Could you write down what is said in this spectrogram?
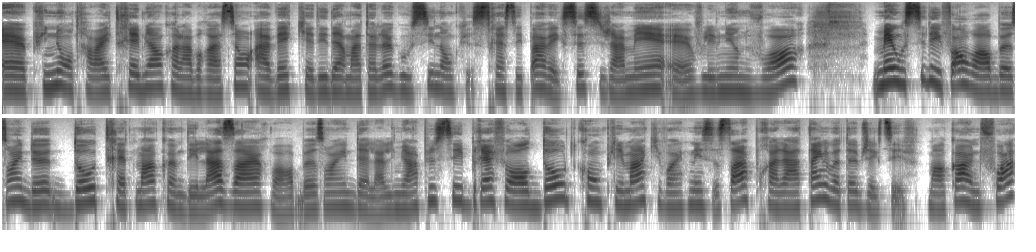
Euh, puis nous, on travaille très bien en collaboration avec des dermatologues aussi, donc ne stressez pas avec ça si jamais euh, vous voulez venir nous voir. Mais aussi, des fois, on va avoir besoin de d'autres traitements comme des lasers, on va avoir besoin de la lumière pulsée. Bref, il va y avoir d'autres compléments qui vont être nécessaires pour aller atteindre votre objectif. Mais encore une fois,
